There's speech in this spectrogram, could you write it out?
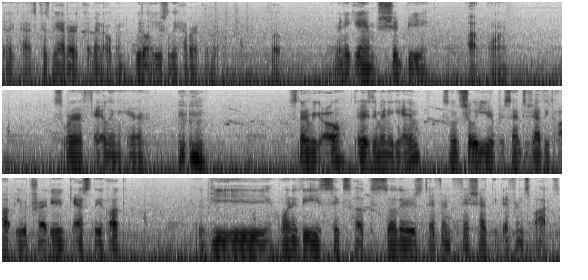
be like that. It's because we had our equipment open. We don't usually have our equipment open. But mini game should be up more. So we're failing here. so there we go. There's the mini game. So it would show you your percentage at the top. You would try to guess the hook It would be one of these six hooks. So there's different fish at the different spots.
